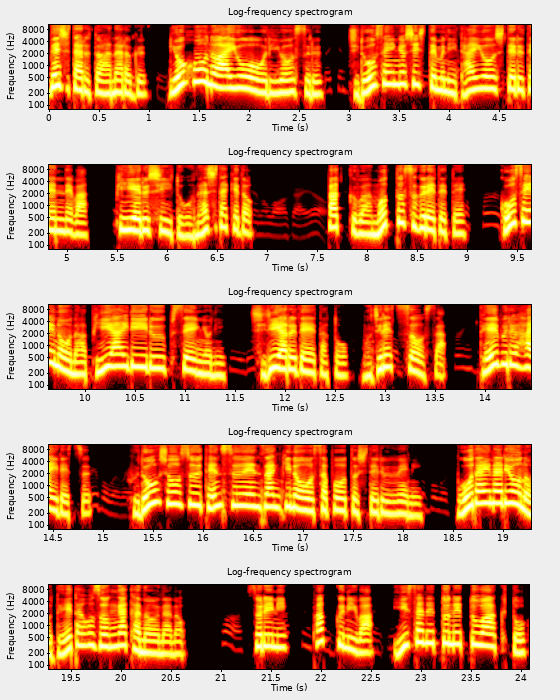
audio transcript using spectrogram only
デジタルとアナログ、両方の IO を利用する自動制御システムに対応してる点では PLC と同じだけど、 PAC はもっと優れてて、高性能な PID ループ制御にシリアルデータと文字列操作、テーブル配列、不動小数点数演算機能をサポートしている上に、膨大な量のデータ保存が可能なの。それに、 PAC にはイーサネットネットワークと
